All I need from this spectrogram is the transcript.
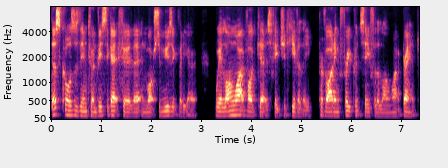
this causes them to investigate further and watch the music video, where Long White vodka is featured heavily, providing frequency for the Long White brand.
